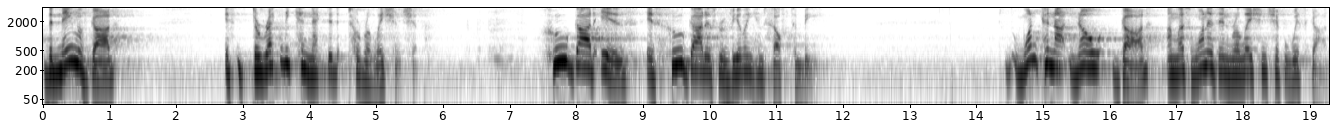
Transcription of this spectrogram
the name of God, is directly connected to relationship who God is, is who God is revealing himself to be. One cannot know God unless one is in relationship with God.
